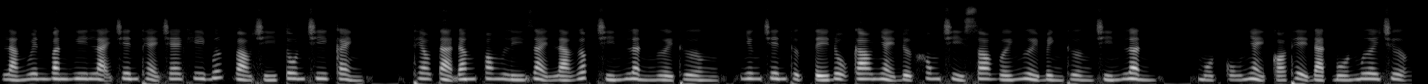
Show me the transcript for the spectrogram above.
là nguyên văn ghi lại trên thẻ tre khi bước vào trí tôn chi cảnh. Theo tả Đăng Phong lý giải là gấp 9 lần người thường, nhưng trên thực tế độ cao nhảy được không chỉ so với người bình thường 9 lần. Một cú nhảy có thể đạt 40 trượng,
